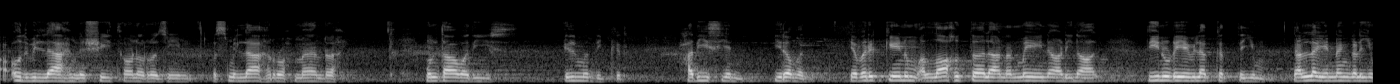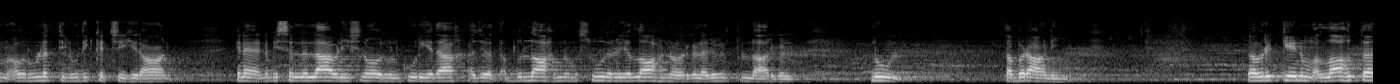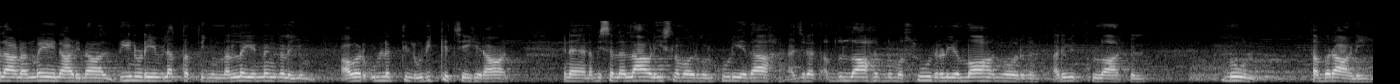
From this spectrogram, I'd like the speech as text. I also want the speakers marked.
Speaker 1: أعوذ بالله من الشيطان الرجيم بسم الله الرحمن الرحيم முன்தாவதீஸ் இல்மு திக்ர் ஹதீஸ் எண் இருபது எவருக்கேனும் அல்லாஹு தஆலா நன்மையை நாடினால் தீனுடைய விளக்கத்தையும் நல்ல எண்ணங்களையும் அவர் உள்ளத்தில் உதிக்கச் செய்கிறான் என நபி ஸல்லல்லாஹு அலைஹி வஸல்லம் அவர்கள் கூறியதாக ஹஜரத் அப்துல்லாஹ் இப்னு மஸ்ஊத் ரலியல்லாஹு அன்ஹு அவர்கள் அறிவித்துள்ளார்கள் நூல் தபரானி எவருக்கேனும் அல்லாஹு தஆலா நன்மையை நாடினால் தீனுடைய விளக்கத்தையும் நல்ல எண்ணங்களையும் அவர் உள்ளத்தில் உதிக்கச் செய்கிறான். என நபி சொல்லல்லா அலைஹி இஸ்லாம் அவர்கள் கூறியதாக ஹஜரத் அப்துல்லாஹ் இப்னு மஸ்ஊத் ரலியல்லாஹு அவர்கள் அறிவித்துள்ளார்கள். நூல் தபரானி.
